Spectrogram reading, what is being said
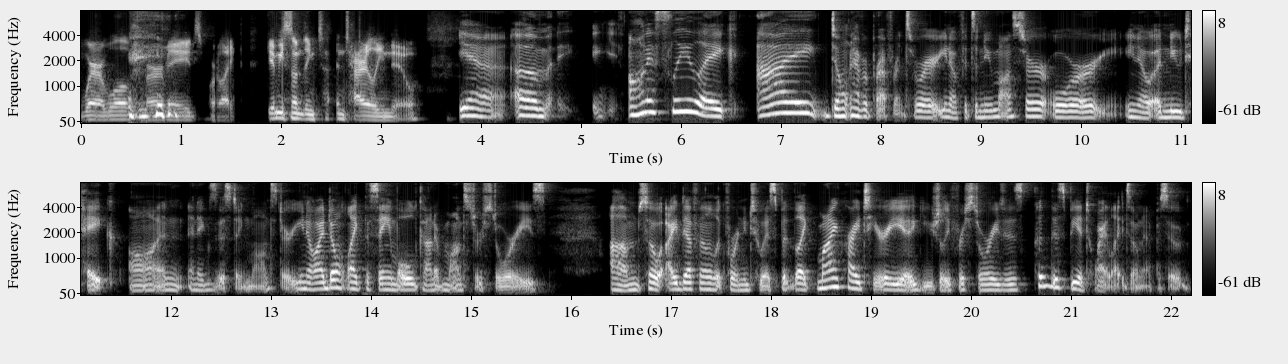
werewolf mermaids or like give me something t- entirely new yeah um honestly, like I don't have a preference for, you know, if it's a new monster or, you know, a new take on an existing monster. You know, I don't like the same old kind of monster stories. Um, so I definitely look for a new twist. But like my criteria usually for stories is could this be a Twilight Zone episode?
